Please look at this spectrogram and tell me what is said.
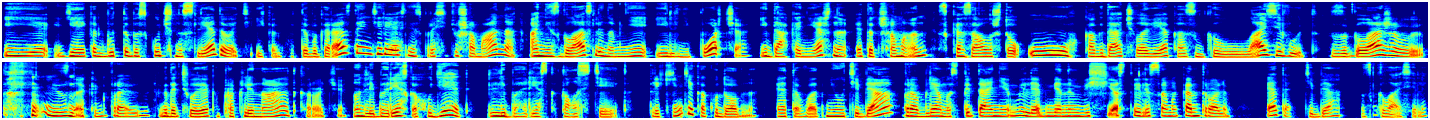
и ей как будто бы скучно следовать, и как будто бы гораздо интереснее спросить у шамана, а не сглаз ли на мне или не порча. И да, конечно, этот шаман сказал, что ух, когда человека сглазивают, сглаживают, не знаю, как правильно, когда человека проклинают, короче, он либо резко худеет, либо резко толстеет. Прикиньте, как удобно. Это вот не у тебя проблемы с питанием или обменом веществ или самоконтролем. Это тебя сглазили.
